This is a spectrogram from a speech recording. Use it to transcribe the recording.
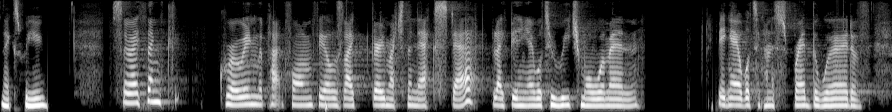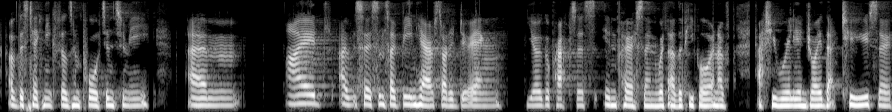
next for you? So I think growing the platform feels like very much the next step, like being able to reach more women, being able to kind of spread the word of of this technique feels important to me. Um, I'd, I say since I've been here, I've started doing yoga practice in person with other people, and I've actually really enjoyed that too. So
